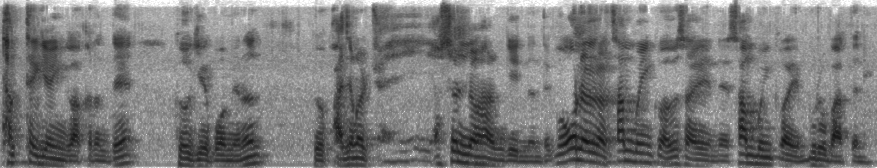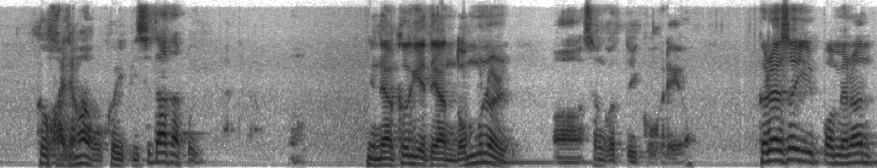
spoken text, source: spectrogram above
탁태경인가 그런데 거기에 보면은 그 과정을 쭉 설명하는 게 있는데 그 오늘날 산부인과 의사에 내 산부인과에 물어봤더니 그 과정하고 거의 비슷하다고. 어. 내가 거기에 대한 논문을 어, 쓴 것도 있고 그래요. 그래서 이 보면은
